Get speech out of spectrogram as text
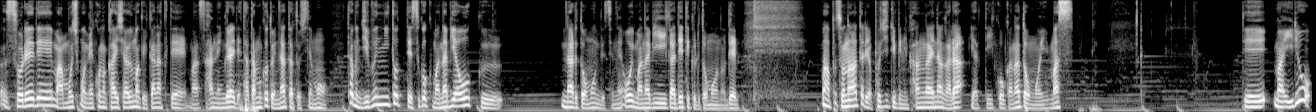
あそれで、まあ、もしもねこの会社はうまくいかなくて、まあ、3年ぐらいで畳むことになったとしても多分自分にとってすごく学びは多くなると思うんですよね多い学びが出てくると思うので、まあ、その辺りはポジティブに考えながらやっていこうかなと思います。でまあ医療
